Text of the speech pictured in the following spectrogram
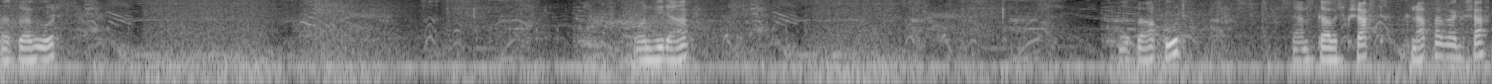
Das war gut. Schon wieder. Das war auch gut. Wir haben es, glaube ich, geschafft. Knapp aber geschafft.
